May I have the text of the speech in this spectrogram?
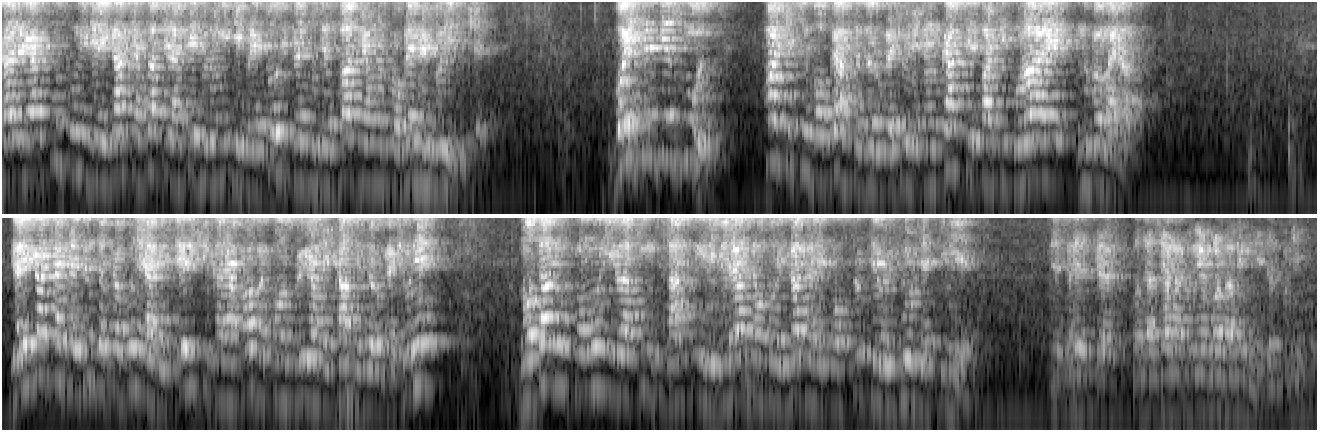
care le-a spus unui delegații aflate la sediul numitei preturi pentru dezbaterea unor probleme juridice. Voi sunteți mulți, faceți-vă o casă de rugăciune, în case particulare nu vă mai las. Delegația prezintă propunerea bisericii care aprobă construirea unei case de rugăciune. Notarul comunii Ioachim Sasu eliberează autorizația de construcție lui Jurge Timie. Bineînțeles că mă dați seama că nu e vorba de mine, de bunicul.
